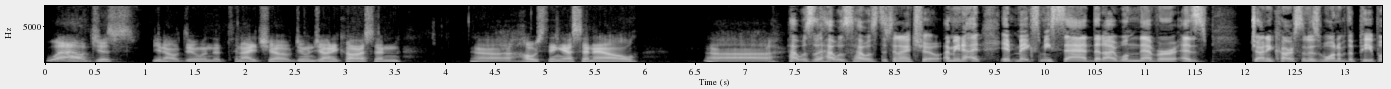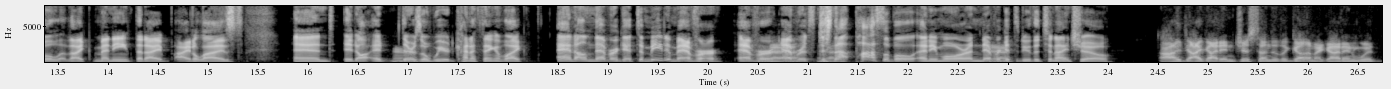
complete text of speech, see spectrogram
Well, just you know, doing the Tonight Show, doing Johnny Carson, uh, hosting SNL. Uh, How was the how was how was the Tonight Show? I mean, I, it makes me sad that I will never, as Johnny Carson is one of the people like many that I idolized, and it, it there's a weird kind of thing of like, and I'll never get to meet him ever, ever, ever. It's just not possible anymore, and never Yeah. get to do the Tonight Show. I, I got in just under the gun. I got in with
